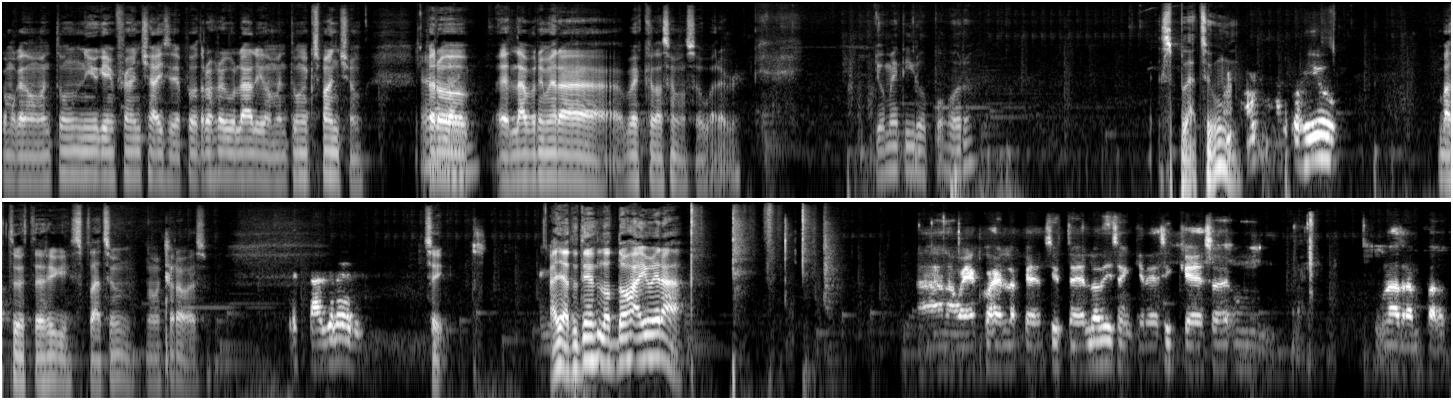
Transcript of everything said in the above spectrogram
como que de momento un new game franchise y después otro regular y de momento un expansion. Pero es la primera vez que lo hacemos, so whatever. Yo me tiro por. Splatoon. Cogido. Vas tú este Ricky, Splatoon, no me esperaba eso. Está ready. Sí. Ah, ya tú tienes los dos ahí, mira. Ah, no voy a escoger los que. Si ustedes lo dicen, quiere decir que eso es un, una trampa. ¿no?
